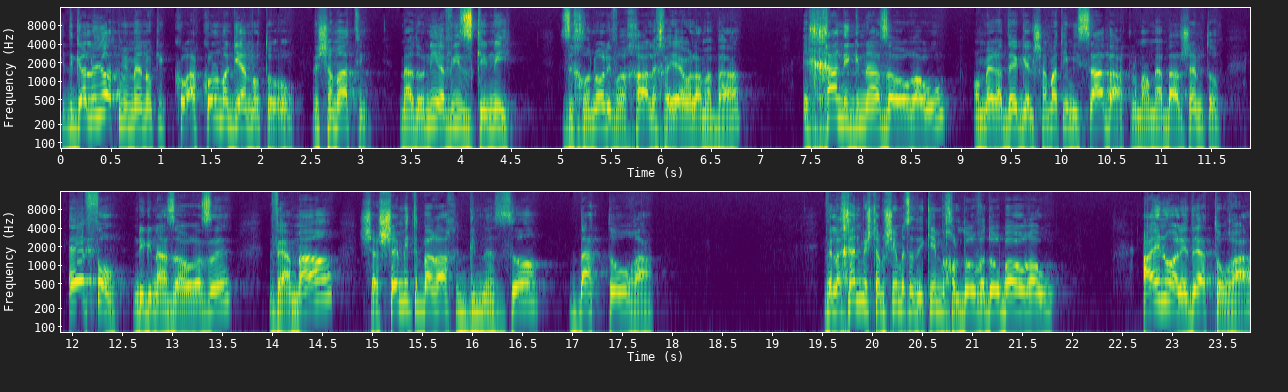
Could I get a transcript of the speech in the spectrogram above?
התגלויות ממנו, כי הכל מגיע מאותו אור. ושמעתי מאדוני אבי זקני, זיכרונו לברכה, לחיי העולם הבא, היכן נגנז האור ההוא? אומר הדגל, שמעתי מסבא, כלומר מהבעל שם טוב, איפה נגנז האור הזה? ואמר שהשם יתברך גנזו בתורה. ולכן משתמשים הצדיקים בכל דור ודור באור ההוא. היינו על ידי התורה,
